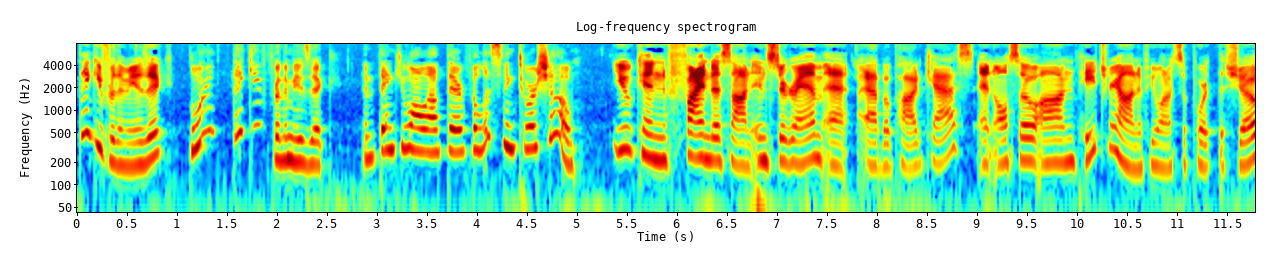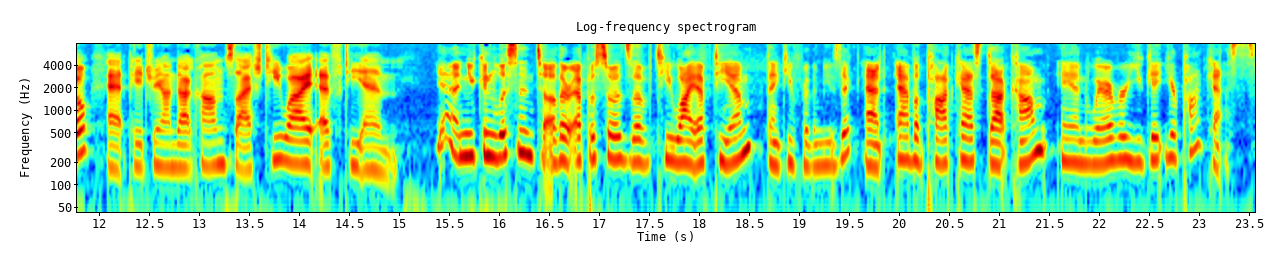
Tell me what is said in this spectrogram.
thank you for the music. Lauren, thank you for the music. And thank you all out there for listening to our show. You can find us on Instagram at ABBA Podcast and also on Patreon if you want to support the show at patreon.com slash TYFTM. Yeah, and you can listen to other episodes of TYFTM. Thank you for the music at abbapodcast.com and wherever you get your podcasts.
